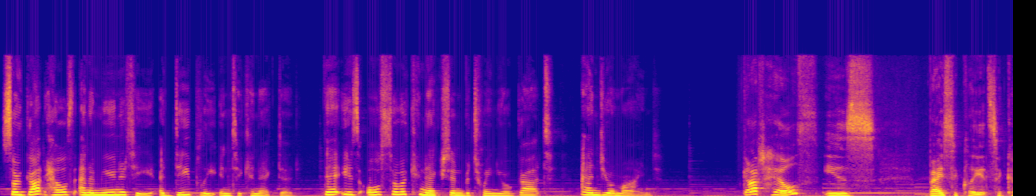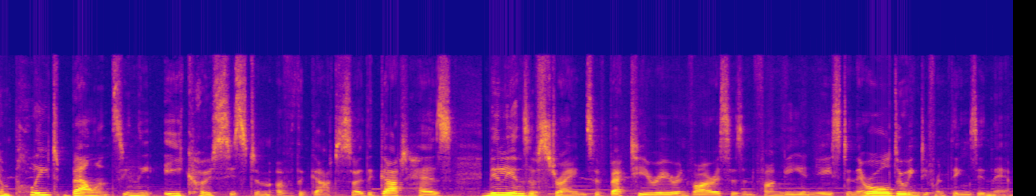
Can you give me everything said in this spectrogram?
So, gut health and immunity are deeply interconnected. There is also a connection between your gut and your mind. Gut health is basically it's a complete balance in the ecosystem of the gut. So the gut has millions of strains of bacteria and viruses and fungi and yeast and they're all doing different things in there.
